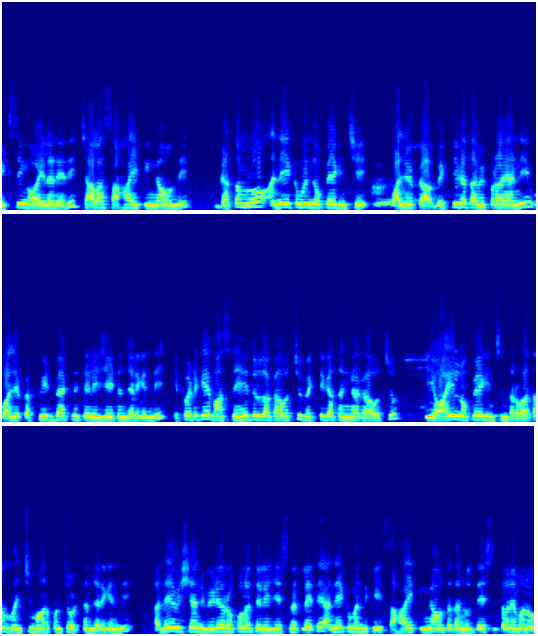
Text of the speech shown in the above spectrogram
మిక్సింగ్ ఆయిల్ అనేది చాలా సహాయకంగా ఉంది. గతంలో అనేక మంది ఉపయోగించి వాళ్ళ యొక్క వ్యక్తిగత అభిప్రాయాన్ని వాళ్ళ యొక్క ఫీడ్బ్యాక్ని తెలియజేయడం జరిగింది. ఇప్పటికే మా స్నేహితుల్లో కావచ్చు వ్యక్తిగతంగా కావచ్చు ఈ ఆయిల్ను ఉపయోగించిన తర్వాత మంచి మార్పును చూడటం జరిగింది. అదే విషయాన్ని వీడియో రూపంలో తెలియజేసినట్లయితే అనేక మందికి సహాయకంగా ఉంటుందన్న ఉద్దేశంతోనే మనం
